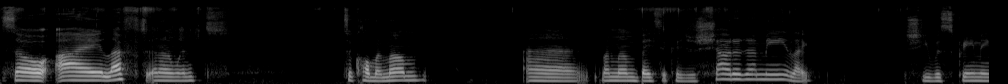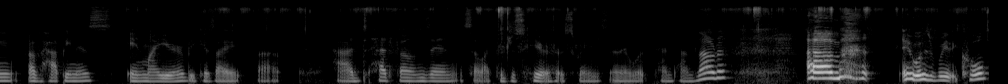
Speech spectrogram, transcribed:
So I left and I went to call my mum, and my mum basically just shouted at me like she was screaming of happiness in my ear because I uh, had headphones in, so I could just hear her screams, and it was ten times louder. Um, it was really cool.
